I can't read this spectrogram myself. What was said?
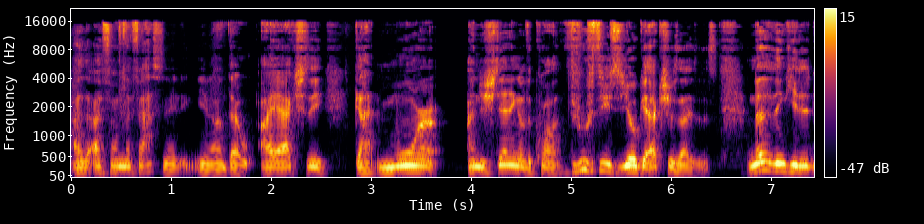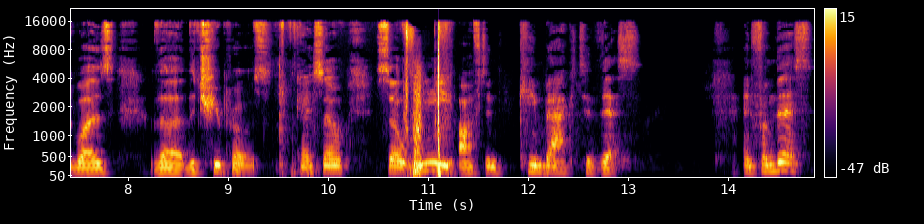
I, I found that fascinating. You know that I actually got more understanding of the quad through these yoga exercises. Another thing he did was the the tree pose. Okay, so so we often came back to this, and from this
